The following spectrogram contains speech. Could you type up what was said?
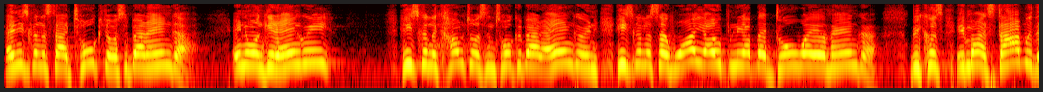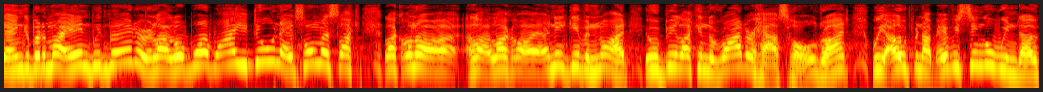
and he's going to start talking to us about anger. Anyone get angry? He's going to come to us and talk about anger, and he's going to say, Why are you opening up that doorway of anger? Because it might start with anger, but it might end with murder. And like, why, why are you doing that? It's almost like, like on a, uh, like, like any given night, it would be like in the Ryder household, right? We open up every single window,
